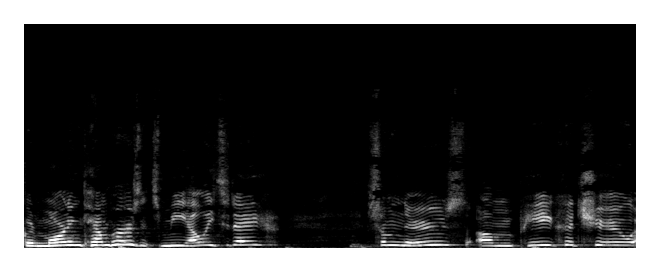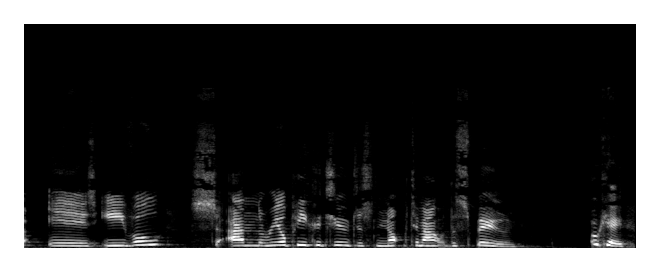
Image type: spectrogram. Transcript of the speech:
Good morning, campers. It's me, Ellie, today. Some news. Um, Pikachu is evil, and the real Pikachu just knocked him out with a spoon. Okay,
